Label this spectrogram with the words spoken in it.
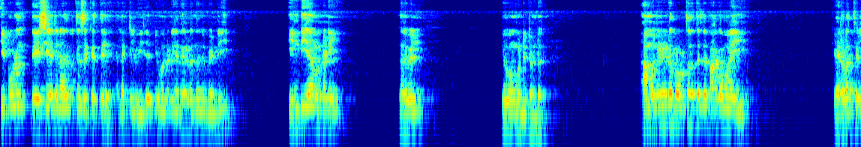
ഇപ്പോൾ ദേശീയ ജനാധിപത്യ സഖ്യത്തെ അല്ലെങ്കിൽ ബി ജെ പി മുന്നണിയെ നേരിടുന്നതിന് വേണ്ടി ഇന്ത്യ മുന്നണി നിലവിൽ രൂപം കൊണ്ടിട്ടുണ്ട്. ആ മുന്നണിയുടെ പ്രവർത്തനത്തിന്റെ ഭാഗമായി കേരളത്തിൽ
